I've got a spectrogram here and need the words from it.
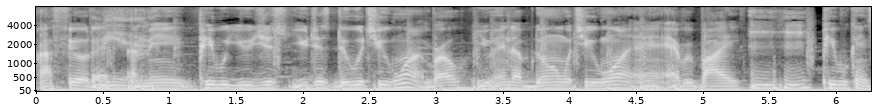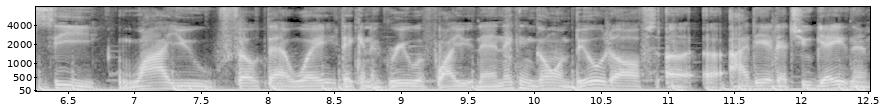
I feel that. Yeah. I mean, people, you just you just do what you want, bro. You end up doing what you want, and everybody, mm-hmm. people can see why you felt that way. They can agree with why you, then they can go and build off a, a idea that you gave them.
